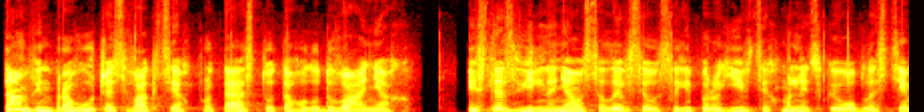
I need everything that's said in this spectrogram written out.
Там він брав участь в акціях протесту та голодуваннях. Після звільнення оселився у селі Пирогівці Хмельницької області.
